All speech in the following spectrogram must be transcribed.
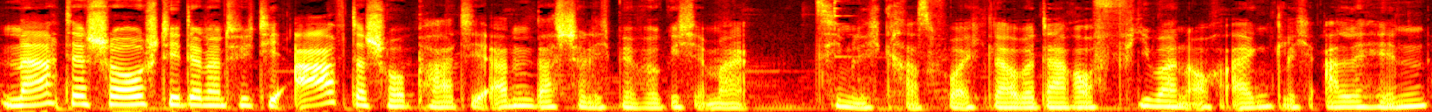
Nach der Show steht ja natürlich die Aftershow-Party an. Das stelle ich mir wirklich immer ziemlich krass vor. Ich glaube, darauf fiebern auch eigentlich alle hin.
